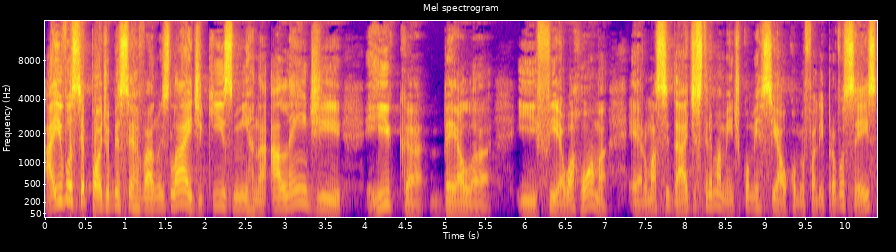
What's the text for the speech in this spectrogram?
Aí você pode observar no slide que Esmirna, além de rica, bela e fiel a Roma, era uma cidade extremamente comercial, como eu falei para vocês,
